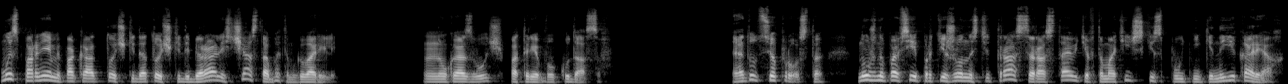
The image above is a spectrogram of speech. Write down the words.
Мы с парнями, пока от точки до точки добирались, часто об этом говорили. Ну-ка озвучь, потребовал Кудасов. А тут все просто. Нужно по всей протяженности трассы расставить автоматические спутники на якорях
